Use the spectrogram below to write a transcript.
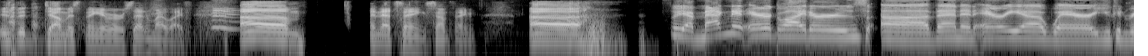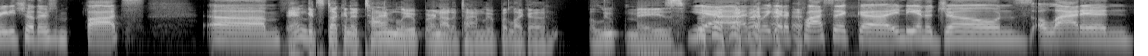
Is the dumbest thing I've ever said in my life. Um, and that's saying something. Uh, So yeah, magnet air gliders, uh, then an area where you can read each other's thoughts. Um, and get stuck in a time loop, or not a time loop, but like a, a loop maze. yeah, and then we get a classic uh, Indiana Jones, Aladdin.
